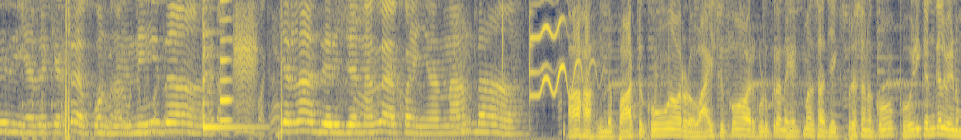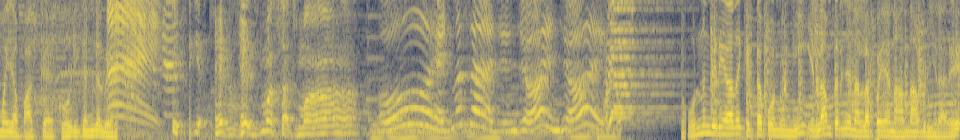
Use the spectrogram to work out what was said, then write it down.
தெரியாத கெட்ட பொண்ணு நீதான். எல்லாம் தெரிஞ்ச நல்ல பையன் நான் தான் ஆஹா இந்த பாட்டுக்கும் அவரோட வாய்ஸுக்கும் அவர் கொடுக்குற அந்த ஹெட் மசாஜ் எக்ஸ்பிரஷனுக்கும் கோடி கண்கள் வேணும் ஐயா பார்க்க? கோடி கண்கள் வேணும். Oh, head massage. Enjoy, enjoy. ஒன்றும் தெரியாத கெட்ட பொண்ணு நீ எல்லாம் தெரிஞ்ச நல்ல பையன் நான் தான் அப்படிங்கிறாரு.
